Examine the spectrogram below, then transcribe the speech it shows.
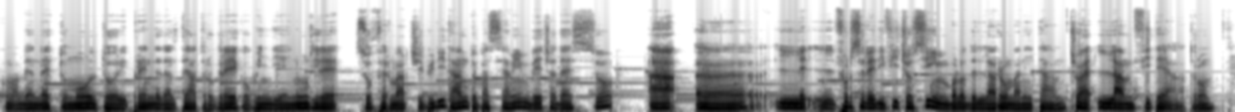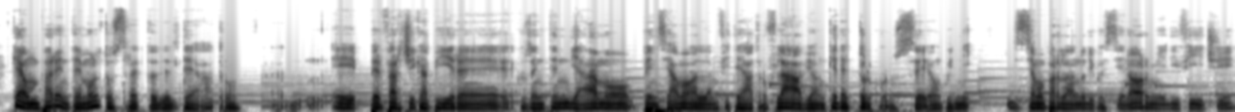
come abbiamo detto, molto riprende dal teatro greco, quindi è inutile soffermarci più di tanto. Passiamo invece adesso a uh, le, forse l'edificio simbolo della romanità, cioè l'anfiteatro, che è un parente molto stretto del teatro. E per farci capire cosa intendiamo, pensiamo all'anfiteatro Flavio, anche detto il Colosseo, quindi stiamo parlando di questi enormi edifici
